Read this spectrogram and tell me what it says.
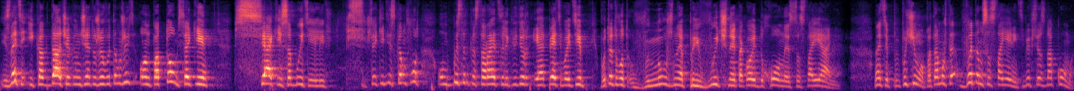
И знаете, и когда человек начинает уже в этом жить, он потом всякие, всякие события или всякий дискомфорт, он быстренько старается ликвидировать и опять войти вот это вот в нужное, привычное такое духовное состояние. Знаете, почему? Потому что в этом состоянии тебе все знакомо.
